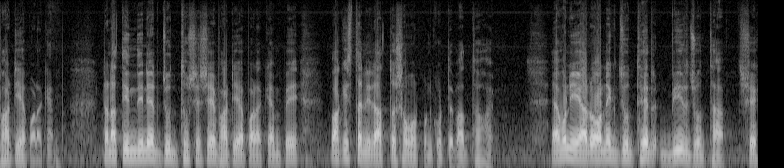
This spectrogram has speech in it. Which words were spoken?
ভাটিয়াপাড়া ক্যাম্প। টানা তিন দিনের যুদ্ধ শেষে ভাটিয়াপাড়া ক্যাম্পে পাকিস্তানিরা আত্মসমর্পণ করতে বাধ্য হয়। এমনই আরও অনেক যুদ্ধের বীর যোদ্ধা শেখ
